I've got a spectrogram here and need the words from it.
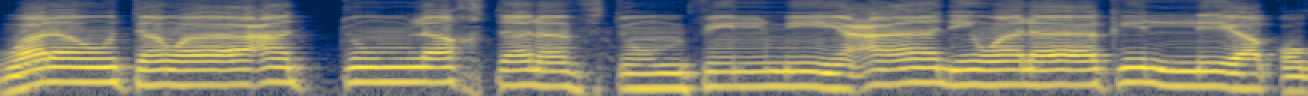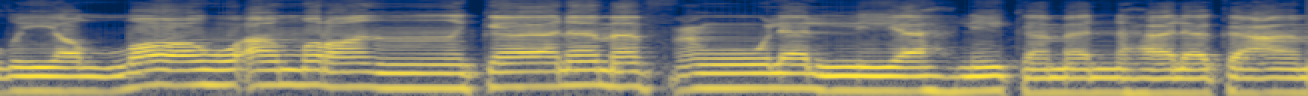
ولو تواعدتم لاختلفتم في الميعاد ولكن ليقضي الله أمرا كان مفعولا ليهلك من هلك عن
